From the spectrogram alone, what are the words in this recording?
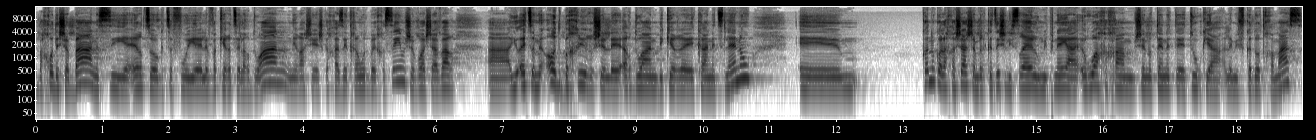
בחודש הבא הנשיא הרצוג צפוי אה, לבקר אצל ארדואן, נראה שיש ככה איזו התחממות ביחסים. שבוע שעבר היועץ המאוד בכיר של ארדואן ביקר כאן אצלנו. קודם כל החשש המרכזי של ישראל הוא מפני האירוע החכם שנותנת אה, טורקיה למפקדות חמאס.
